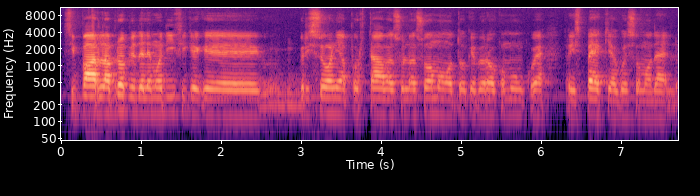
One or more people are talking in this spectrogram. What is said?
si parla proprio delle modifiche che Brissoni apportava sulla sua moto che però comunque rispecchia questo modello.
